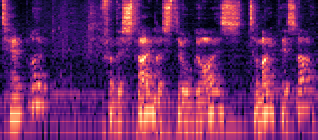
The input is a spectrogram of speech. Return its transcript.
template for the stainless steel guys to make this up.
